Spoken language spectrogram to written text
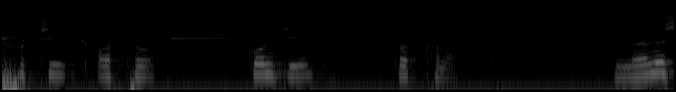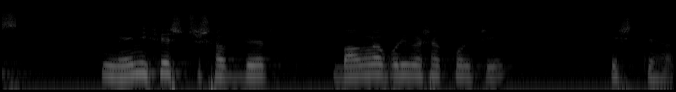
সঠিক অর্থ কোনটি? তৎক্ষণাৎ। ম্যানুস ম্যানিফেস্টো শব্দের বাংলা পরিভাষা কোনটি? ইশতেহার।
